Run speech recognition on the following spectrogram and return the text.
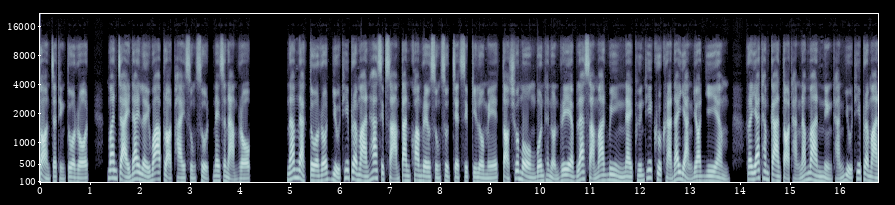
ก่อนจะถึงตัวรถ มั่นใจได้เลยว่าปลอดภัยสูงสุดในสนามรบ น้ำหนักตัวรถอยู่ที่ประมาณ 53 ตันความเร็วสูงสุด 70 กิโลเมตร ต่อชั่วโมงบนถนนเรียบ และสามารถวิ่งในพื้นที่ครุขระได้อย่างยอดเยี่ยม ระยะทำการต่อถังน้ำมัน 1 ถังอยู่ที่ประมาณ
